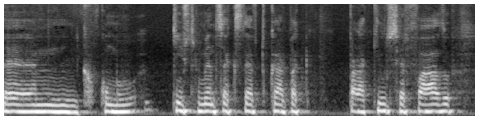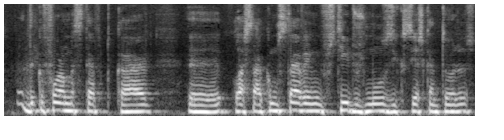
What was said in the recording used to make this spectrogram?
ehm, como que instrumentos é que se deve tocar para, para aquilo ser fado, de que forma se deve tocar, eh, lá está, como se devem vestir os músicos e as cantoras,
